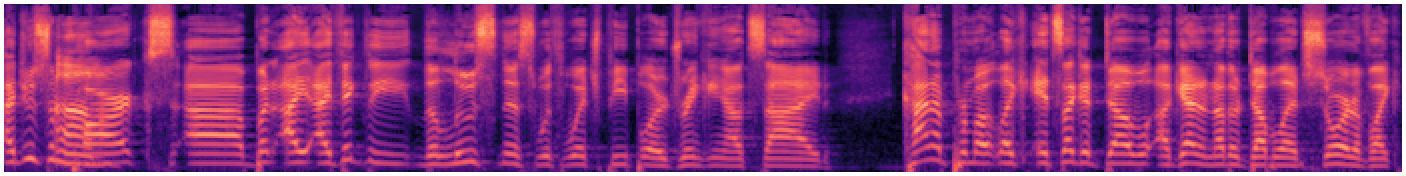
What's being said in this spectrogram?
I do some Um, parks, uh, but I, I think the the looseness with which people are drinking outside kind of promote like it's like a double again another double edged sword of like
